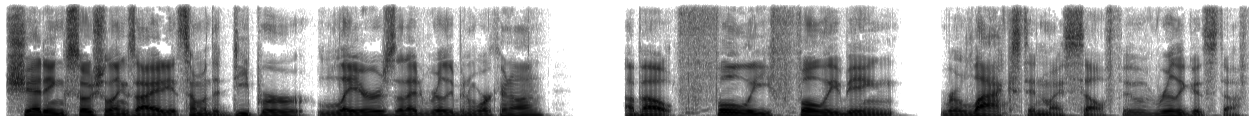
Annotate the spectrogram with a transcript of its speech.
shedding social anxiety at some of the deeper layers that I'd really been working on about fully, fully being relaxed in myself. It was really good stuff.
